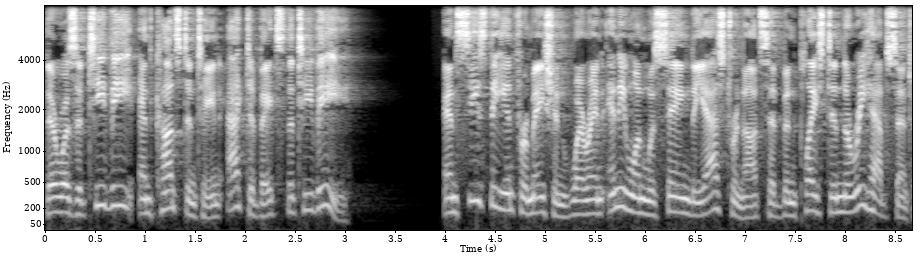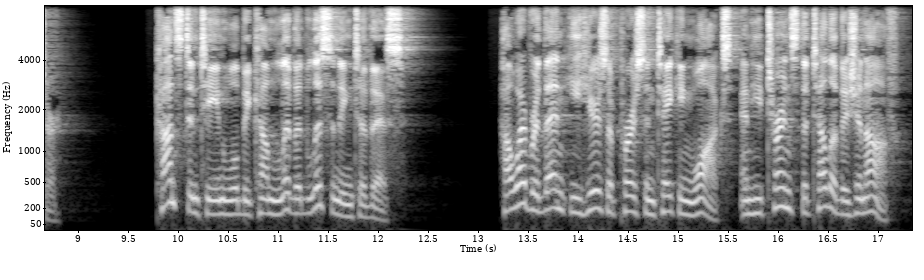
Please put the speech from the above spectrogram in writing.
There was a TV and Konstantin activates the TV. And sees the information wherein anyone was saying the astronauts had been placed in the rehab center. Konstantin will become livid listening to this. However then he hears a person taking walks and he turns the television off.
